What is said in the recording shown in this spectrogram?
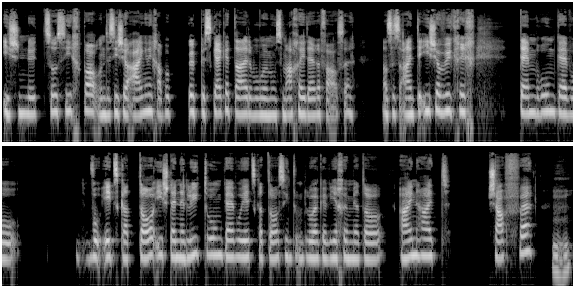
ist nicht so sichtbar und es ist ja eigentlich aber etwas Gegenteil, wo man muss machen in dieser Phase. Also das eine ist ja wirklich dem Raum geben, wo wo jetzt gerade da ist, den Leuten Raum geben, wo jetzt gerade da sind und schauen, wie können wir da Einheit schaffen. Mhm.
